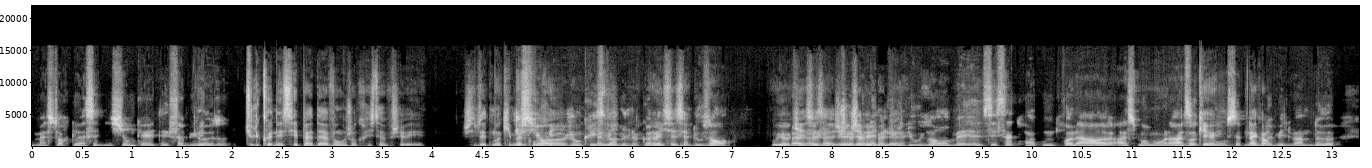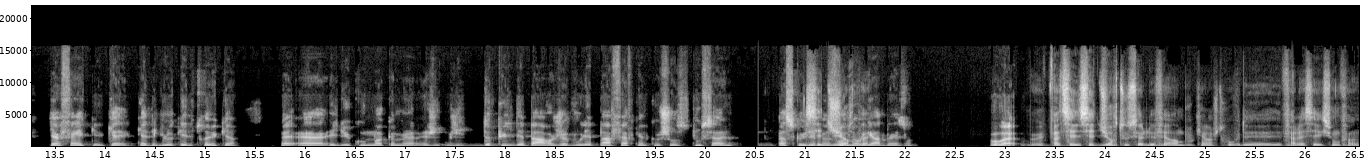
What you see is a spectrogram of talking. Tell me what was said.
masterclass édition qui a été fabuleuse. tu le connaissais pas d'avant, Jean-Christophe? J'avais, C'est peut-être moi qui mal compris. Euh, Jean-Christophe, ah je le connais ah depuis 12 ans. Oui, ok, c'est ça. J'avais mal. Depuis 12 ans, mais c'est cette rencontre-là, à ce moment-là, c'est en septembre 2022, qui a fait, qui a, débloqué le truc. et du coup, moi, comme depuis le départ, je voulais pas faire quelque chose tout seul, parce que j'ai besoin de regarder les autres. Ouais, enfin, c'est dur tout seul de faire un bouquin, je trouve, de, faire la sélection. Enfin,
